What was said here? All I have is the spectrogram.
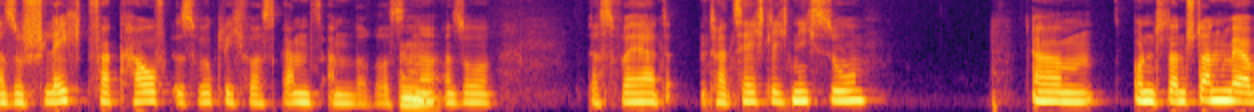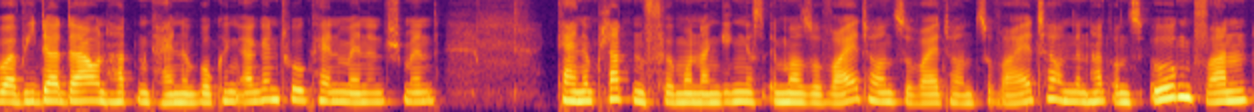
also schlecht verkauft ist wirklich was ganz anderes. Mhm. Ne? Also das war ja tatsächlich nicht so. Ähm, und dann standen wir aber wieder da und hatten keine Booking-Agentur, kein Management, keine Plattenfirma. Und dann ging es immer so weiter und so weiter und so weiter. Und dann hat uns irgendwann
